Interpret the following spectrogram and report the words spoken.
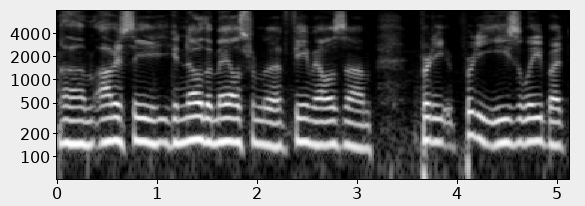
um, obviously, you can know the males from the females um, pretty pretty easily. But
